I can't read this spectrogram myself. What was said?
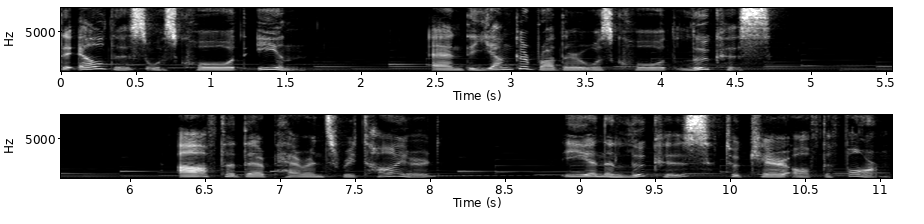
The eldest was called Ian, and the younger brother was called Lucas. After their parents retired, Ian and Lucas took care of the farm.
